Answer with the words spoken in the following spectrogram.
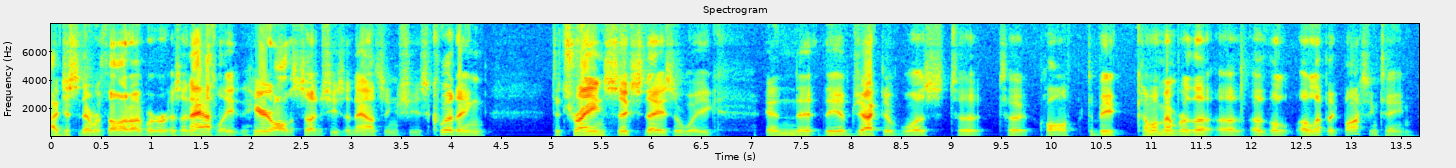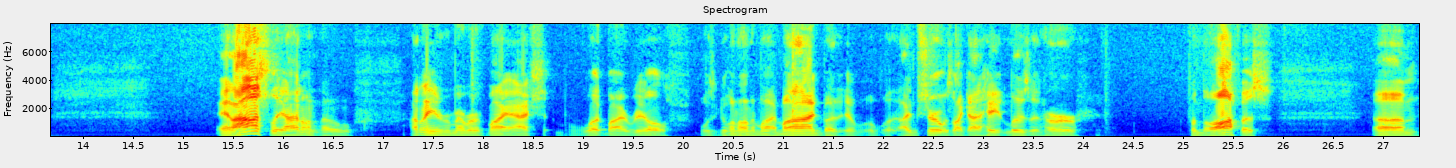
I just never thought of her as an athlete. And here, all of a sudden, she's announcing she's quitting to train six days a week, and the, the objective was to to qualify to become a member of the uh, of the Olympic boxing team. And honestly, I don't know. I don't even remember if my action, what my real was going on in my mind, but it, I'm sure it was like I hate losing her from the office. Um,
